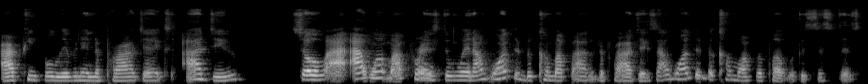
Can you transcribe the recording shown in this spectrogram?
our people living in the projects? I do. So I, I want my friends to win. I want them to come up out of the projects. I want them to come off of public assistance.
